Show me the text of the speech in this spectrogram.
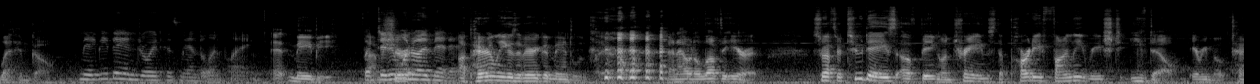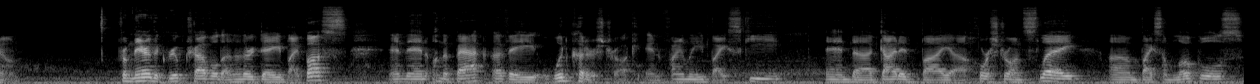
let him go. Maybe they enjoyed his mandolin playing, Eh, Maybe, but I'm didn't sure- want to admit it. Apparently, he was a very good mandolin player, and I would have loved to hear it. So after two days of being on trains, the party finally reached Ivdel, a remote town. From there, the group traveled another day by bus, and then on the back of a woodcutter's truck, and finally by ski, and uh, guided by a horse-drawn sleigh um, by some locals.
